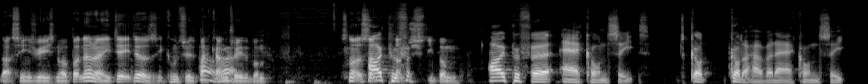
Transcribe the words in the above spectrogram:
that seems reasonable. But no, no, it, it does. It comes through the back Oh, and right. through the bum. It's not, it's I not, not prefer- just your bum. I prefer aircon seats. It's got got to have an aircon seat.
